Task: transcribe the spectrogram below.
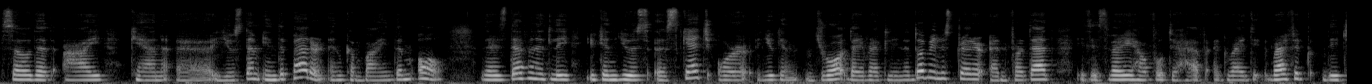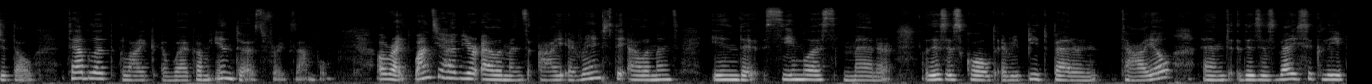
so that I can uh, use them in the pattern and combine them all. There's definitely, you can use a sketch or you can draw directly in Adobe Illustrator and for that it is very helpful to have a graphic digital tablet like a Wacom Intuos for example. Alright, once you have your elements, I arrange the elements in the seamless manner. This is called a repeat pattern tile and this is basically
